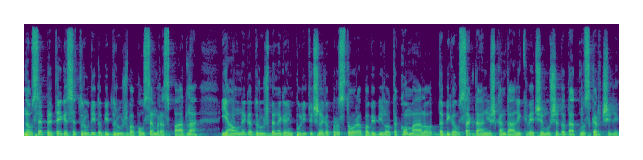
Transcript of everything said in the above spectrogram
Na vse pretege se trudi, da bi družba povsem razpadla, javnega, družbenega in političnega prostora pa bi bilo tako malo, da bi ga vsakdanji škandali k večjemu še dodatno skrčili.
